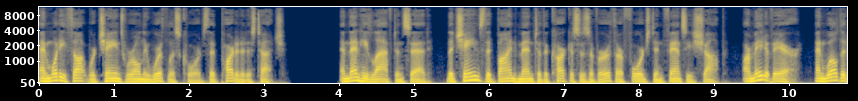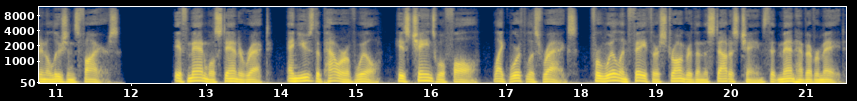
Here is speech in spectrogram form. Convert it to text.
and what he thought were chains were only worthless cords that parted at his touch. And then he laughed and said, The chains that bind men to the carcasses of earth are forged in fancy's shop, are made of air, and welded in illusion's fires. If man will stand erect, and use the power of will, his chains will fall, like worthless rags, for will and faith are stronger than the stoutest chains that men have ever made.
